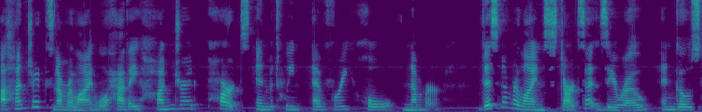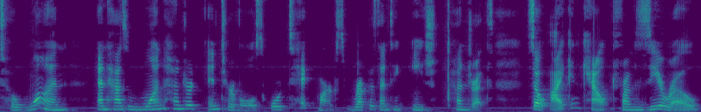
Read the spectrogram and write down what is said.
A hundredths number line will have a hundred parts in between every whole number. This number line starts at zero and goes to one and has 100 intervals or tick marks representing each hundredth. So I can count from 0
